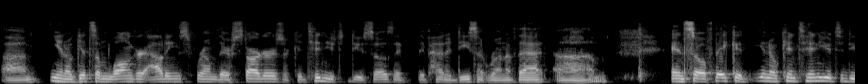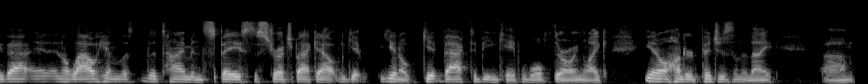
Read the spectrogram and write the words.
um, you know get some longer outings from their starters or continue to do so as they've they've had a decent run of that. Um, and so if they could you know continue to do that and, and allow him the, the time and space to stretch back out and get you know get back to being capable of throwing like you know 100 pitches in the night, um,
